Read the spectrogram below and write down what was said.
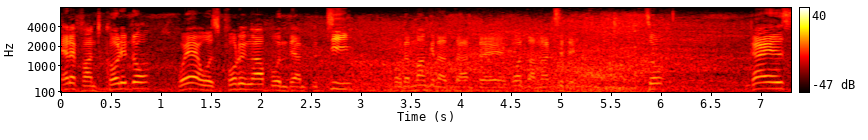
Elephant Corridor, where I was following up on the amputee of the monkey that had uh, got an accident. So, guys,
